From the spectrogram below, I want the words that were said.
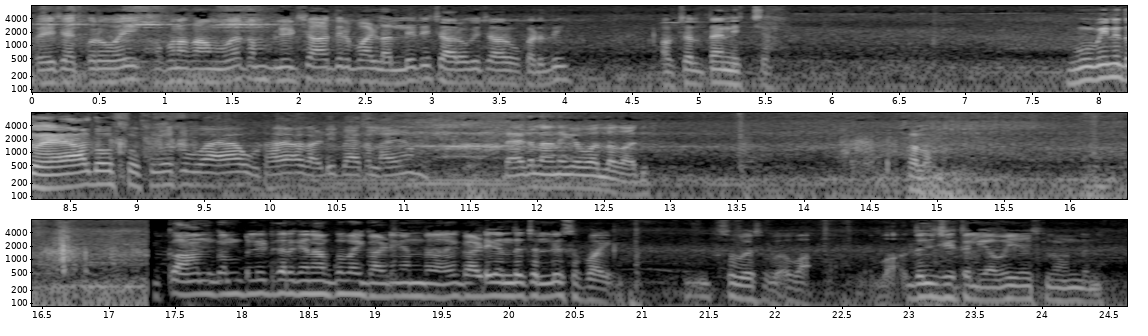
तो ये चेक करो भाई, अपना काम हो गया कंप्लीट चार तिरपाल डाल ली थी, चारों की चारों कर दी। अब चलते हैं नीचे। मुँह भी नहीं धोया यार, दोस्तों। सुबह सुबह आया, उठाया, गाड़ी बैग लाए हम बैग लाने के बाद लगा दी। चलो। काम कंप्लीट करके ना आपको भाई गाड़ी के अंदर आए। गाड़ी के अंदर चल रही सफ़ाई। सुबह सुबह, वाह वाह, दिल जीत लिया भैया इस लौंडे ने।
